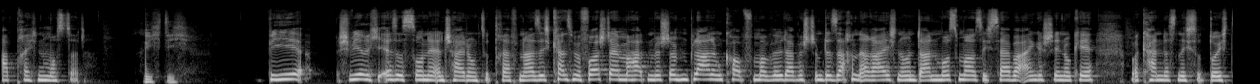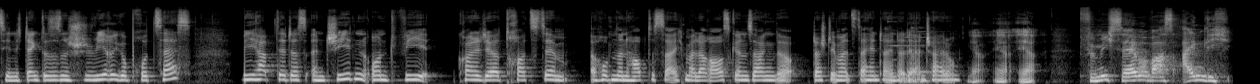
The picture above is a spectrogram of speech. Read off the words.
abbrechen musstet. Richtig. Wie schwierig ist es, so eine Entscheidung zu treffen? Also ich kann es mir vorstellen, man hat einen bestimmten Plan im Kopf, man will da bestimmte Sachen erreichen und dann muss man sich selber eingestehen, okay, man kann das nicht so durchziehen. Ich denke, das ist ein schwieriger Prozess. Wie habt ihr das entschieden und wie konntet ihr trotzdem erhobenen Hauptes, sage ich mal, da rausgehen und sagen, da, da stehen wir jetzt dahinter, hinter der Entscheidung. Ja, ja, ja. Für mich selber war es eigentlich,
